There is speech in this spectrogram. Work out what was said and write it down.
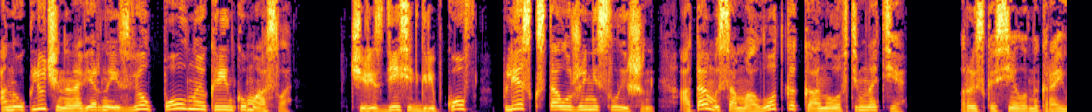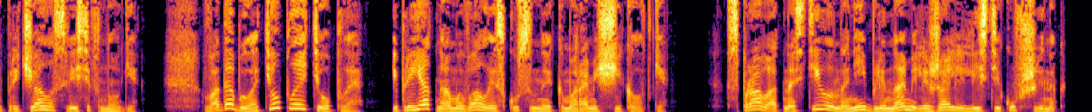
А на уключено наверное извел полную кринку масла. Через десять грибков плеск стал уже не слышен а там и сама лодка канула в темноте. Рыска села на краю причала свесив ноги. Вода была теплая теплая и приятно омывала искусанные комарами щиколотки. Справа от настила на ней блинами лежали листья кувшинок.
